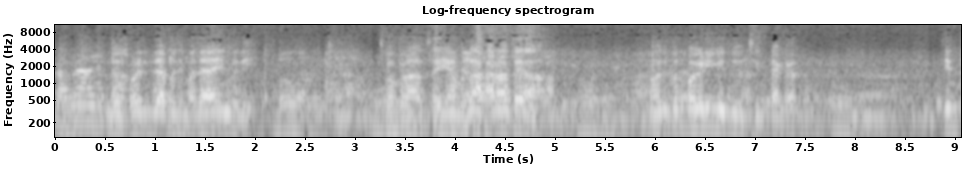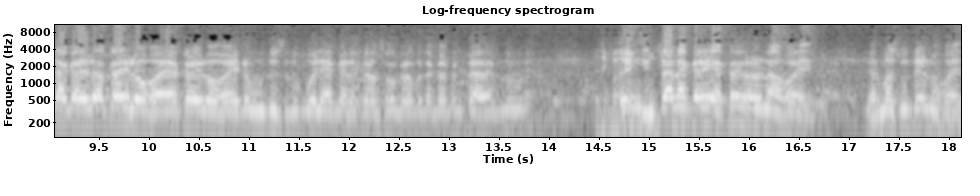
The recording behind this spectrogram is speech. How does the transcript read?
ખવડાવે જો છોડી દીધા પછી મજા આવી ને બધી છોકરા થઈ બધા હારા થયા. બધું બગડી ગયું ચિંતા કરતા. ચિંતા કરેલો અકળેલો હોય અકળેલો હોય એટલે ઊંધું સુધું બોલ્યા કરે પેલો છોકરો બધા કકડતા હોય બધું. ચિંતા ના કરે અકળેલો ના હોય ઘરમાં સુધરેલું હોય.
